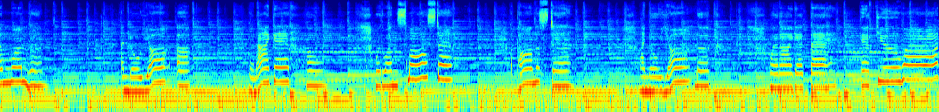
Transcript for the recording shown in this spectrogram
and one room I know you're up when I get home with one small step upon the stair. I know your look when I get there. If you were a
